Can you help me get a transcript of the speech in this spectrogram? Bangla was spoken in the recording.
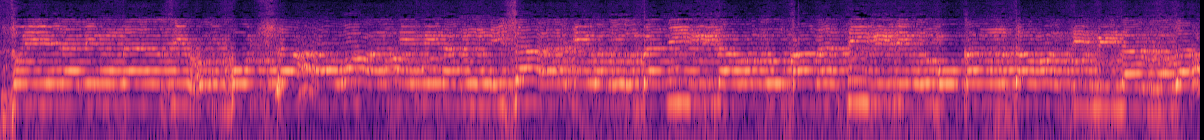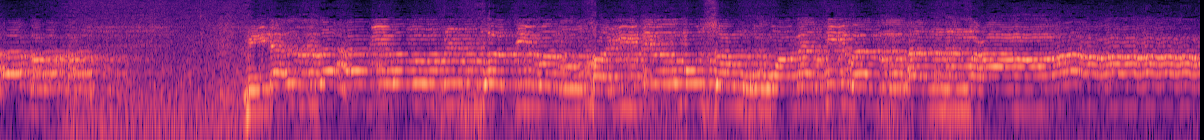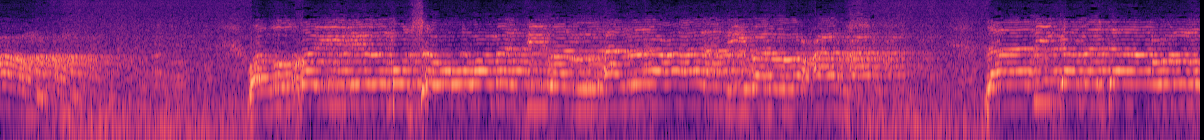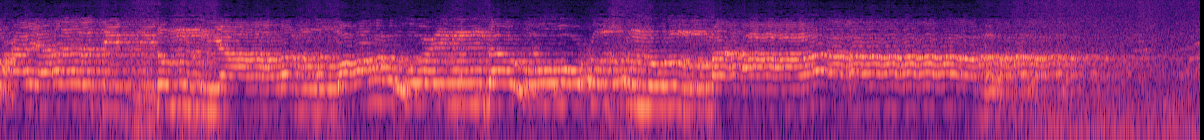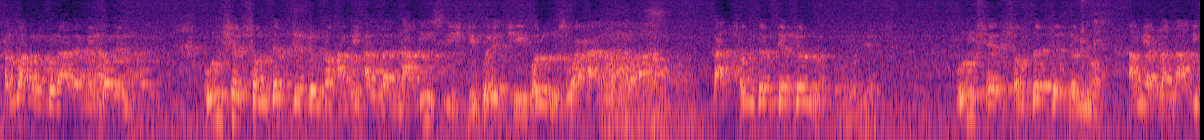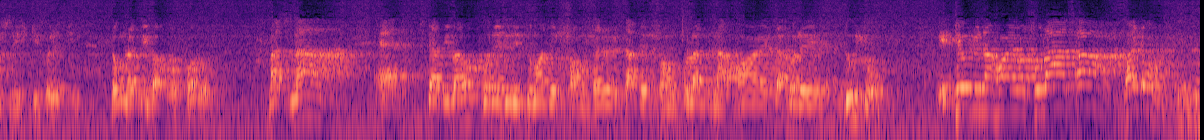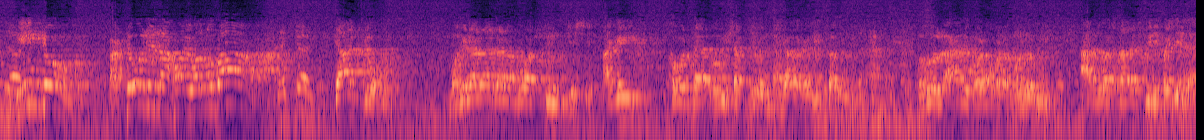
Duy আল্লাহ বলেন, পুরুষের সৌন্দর্যের জন্য আমি আল্লাহ নারী সৃষ্টি করেছি। বলুন কার সৌন্দর্যের জন্য? পুরুষের সৌন্দর্যের জন্য আমি আল্লাহ নারী সৃষ্টি করেছি। তোমরা বিবাহ করো। না একটা বিবাহ করে যদি তোমাদের সংসারের কাজের সংকুলন না হয়, তাহলে দুইজন এতেও যদি না হয়, অসুলাসা। কয়জন তিনজন তাতেও যদি না হয় অনুবাদ। চারজন মহিলারা যারা ওয়াজ শুনতেছে আগেই খবরদার অভিশাপ দেবেন না, গালাগালি করবেন না। বড় মৌলবী। আর ওয়াজ তারা ফিরে পাইলে না,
